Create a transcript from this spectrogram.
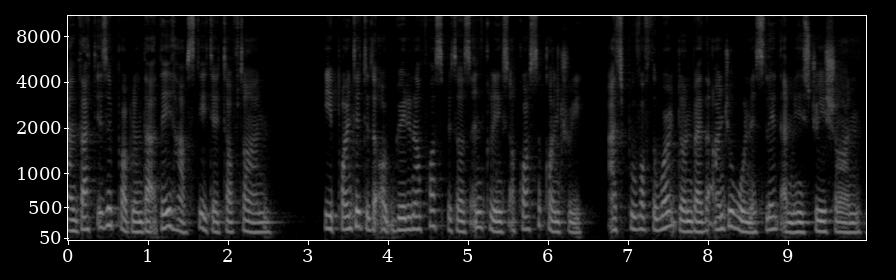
and that is a problem that they have stated Tufton. He pointed to the upgrading of hospitals and clinics across the country as proof of the work done by the Andrew Holness-led administration.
